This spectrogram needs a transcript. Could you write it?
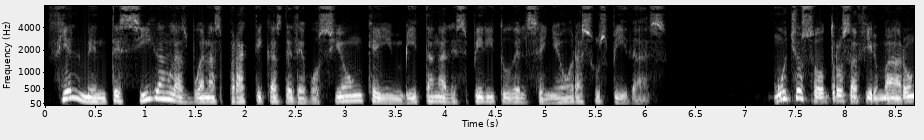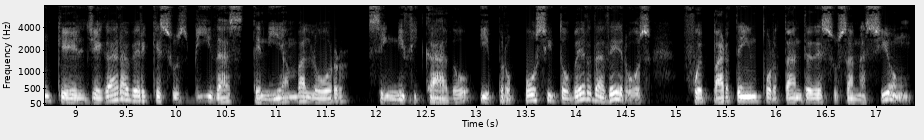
Fielmente sigan las buenas prácticas de devoción que invitan al Espíritu del Señor a sus vidas. Muchos otros afirmaron que el llegar a ver que sus vidas tenían valor significado y propósito verdaderos fue parte importante de su sanación,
